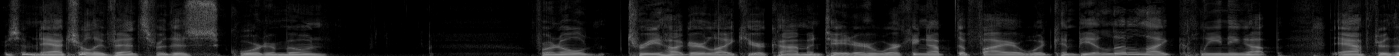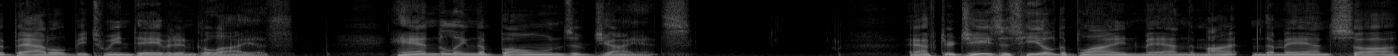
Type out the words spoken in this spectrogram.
There's some natural events for this quarter moon. For an old tree hugger like your commentator, working up the firewood can be a little like cleaning up after the battle between David and Goliath, handling the bones of giants. After Jesus healed a blind man, the, the man saw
